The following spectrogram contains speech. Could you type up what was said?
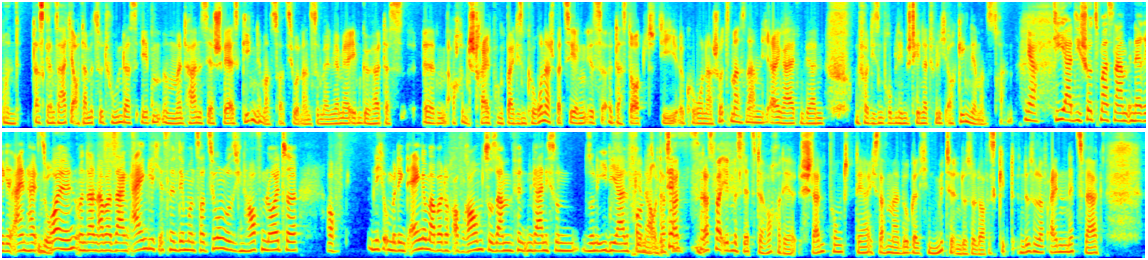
und das Ganze hat ja auch damit zu tun, dass eben momentan es sehr schwer ist, Gegendemonstrationen anzumelden. Wir haben ja eben gehört, dass ähm, auch ein Streitpunkt bei diesen Corona-Spaziergängen ist, äh, dass dort die äh, Corona-Schutzmaßnahmen nicht eingehalten werden. Und vor diesem Problem stehen natürlich auch Gegendemonstranten. Ja, die ja die Schutzmaßnahmen in der Regel einhalten so. wollen und dann aber sagen, eigentlich ist eine Demonstration, wo sich ein Haufen Leute auf nicht unbedingt engem, aber doch auf Raum zusammenfinden, gar nicht so, ein, so eine ideale Form Genau, und das war, das war eben bis letzte Woche der Standpunkt der, ich sage mal, bürgerlichen Mitte in Düsseldorf. Es gibt in Düsseldorf ein Netzwerk,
